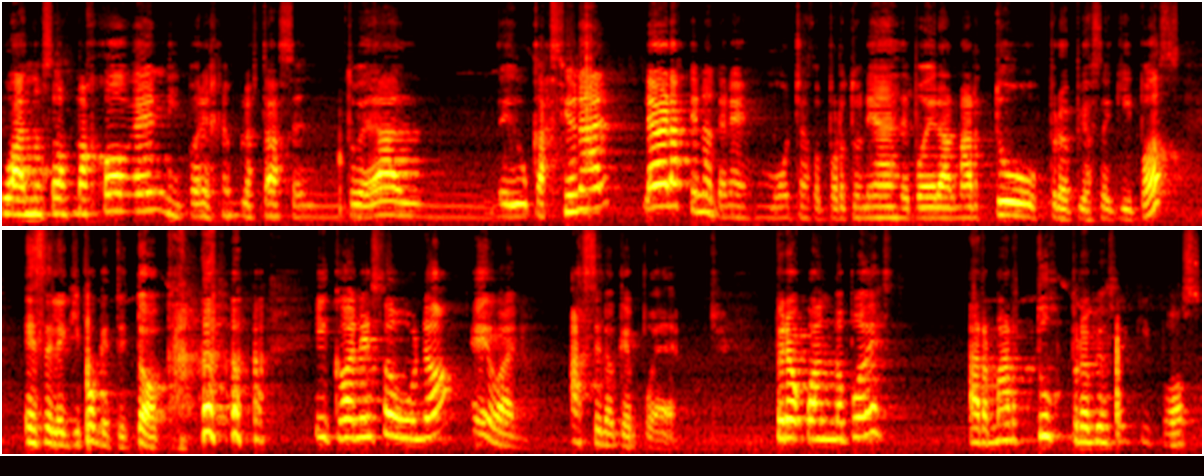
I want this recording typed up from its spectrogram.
cuando sos más joven y, por ejemplo, estás en tu edad educacional, la verdad es que no tenés muchas oportunidades de poder armar tus propios equipos. Es el equipo que te toca. y con eso uno, eh, bueno, hace lo que puede. Pero cuando podés armar tus propios equipos,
